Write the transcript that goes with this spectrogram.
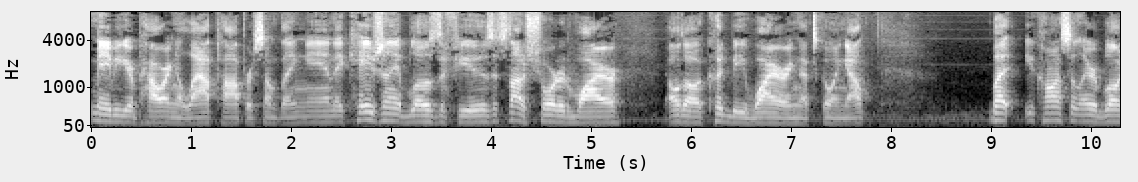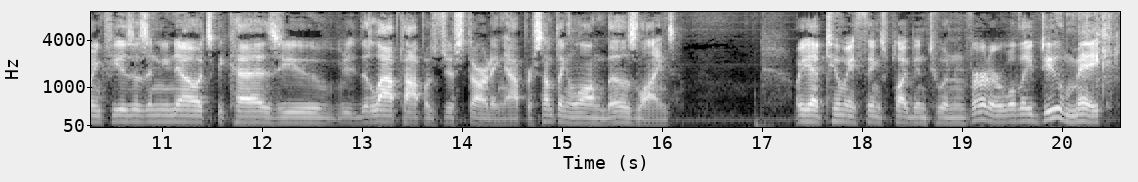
maybe you're powering a laptop or something, and occasionally it blows the fuse. It's not a shorted wire, although it could be wiring that's going out. But you constantly are blowing fuses, and you know it's because you the laptop was just starting up or something along those lines. Or you had too many things plugged into an inverter. Well, they do make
